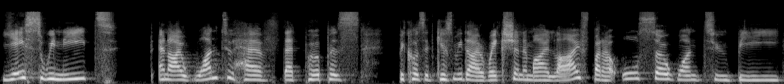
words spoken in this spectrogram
yes we need and i want to have that purpose because it gives me direction in my life, but I also want to be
